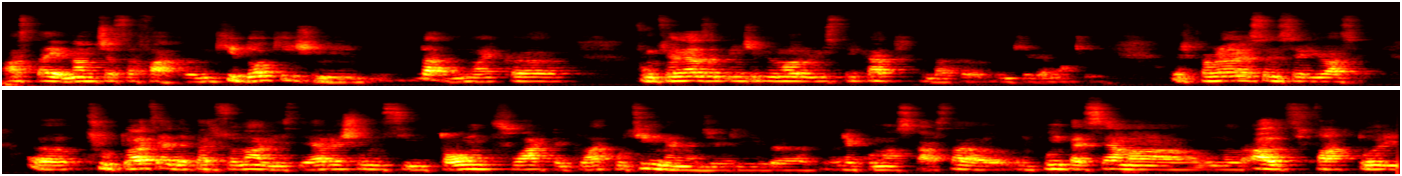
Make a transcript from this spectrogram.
asta e, n-am ce să fac. Închid ochii și mm-hmm. da, numai că funcționează principiul mărului stricat dacă închidem ochii. Deci problemele sunt serioase. Uh, fluctuația de personal este iarăși un simptom foarte clar. Puțin managerii uh, recunosc asta. Îl pun pe seama unor alți factori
